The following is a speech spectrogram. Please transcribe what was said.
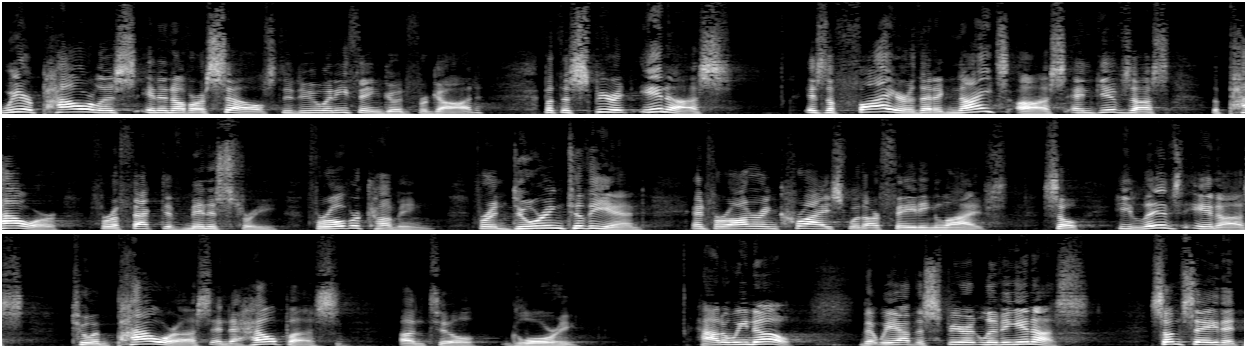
we are powerless in and of ourselves to do anything good for God. But the Spirit in us is the fire that ignites us and gives us the power for effective ministry, for overcoming, for enduring to the end, and for honoring Christ with our fading lives. So he lives in us to empower us and to help us until glory. How do we know that we have the Spirit living in us? Some say that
